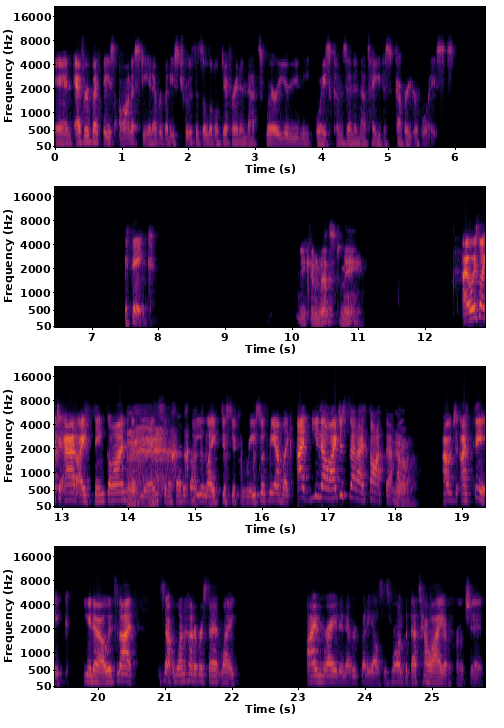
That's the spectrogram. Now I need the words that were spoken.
And everybody's honesty and everybody's truth is a little different. And that's where your unique voice comes in. And that's how you discover your voice. I think. You convinced me. I always like to add I think on at the end. So if anybody like disagrees with me, I'm like, I, you know, I just said I thought that. Yeah. I would I think, you know, it's not it's not 100% like I'm right and everybody else is wrong, but that's how I approach it.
